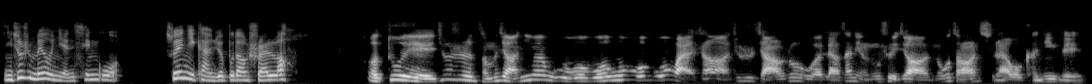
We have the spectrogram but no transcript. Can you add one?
你就是没有年轻过，所以你感觉不到衰老。哦，对，就是怎么讲？因为我我我我我我晚上啊，就是假如说我两三点钟睡觉，那我早上起来我肯定得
